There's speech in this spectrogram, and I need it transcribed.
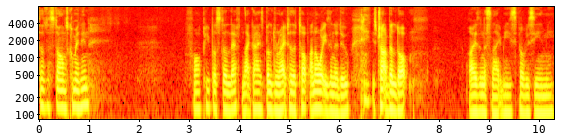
So the storm's coming in. Four people still left, and that guy's building right to the top. I know what he's going to do. He's trying to build up. Oh, he's going to snipe me. He's probably seeing me.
